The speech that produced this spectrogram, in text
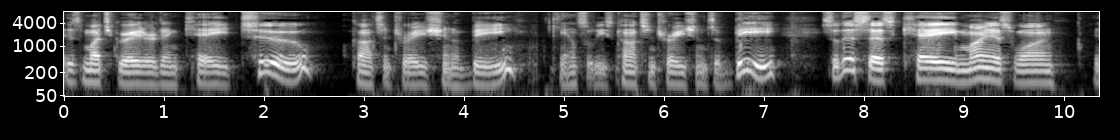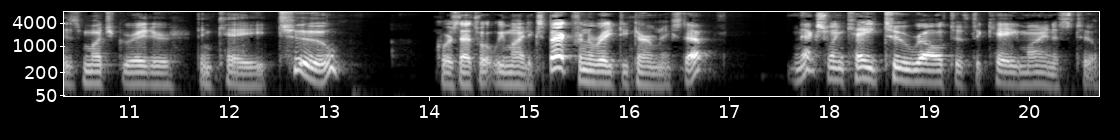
is much greater than K2 concentration of B. Cancel these concentrations of B. So this says K minus 1 is much greater than K2. Of course, that's what we might expect from the rate determining step. Next one, K2 relative to K minus 2.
